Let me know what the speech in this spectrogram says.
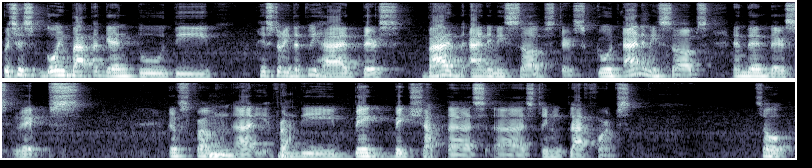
Which is going back again to the history that we had. There's bad anime subs, there's good anime subs, and then there's rips rips from Mm, uh, yeah. from the big big shot uh, uh, streaming platforms. So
